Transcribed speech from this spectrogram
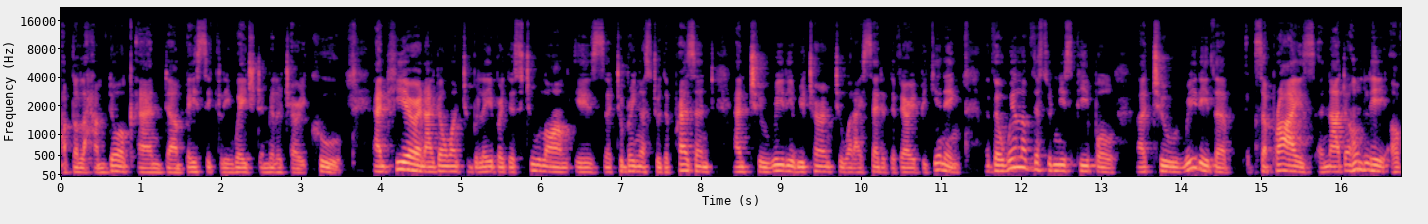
Abdullah Hamdok and um, basically waged a military coup. And here, and I don't want to belabor this too long, is uh, to bring us to the present and to really return to what I said at the very beginning. The will of the Sudanese people uh, to really the surprise not only of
